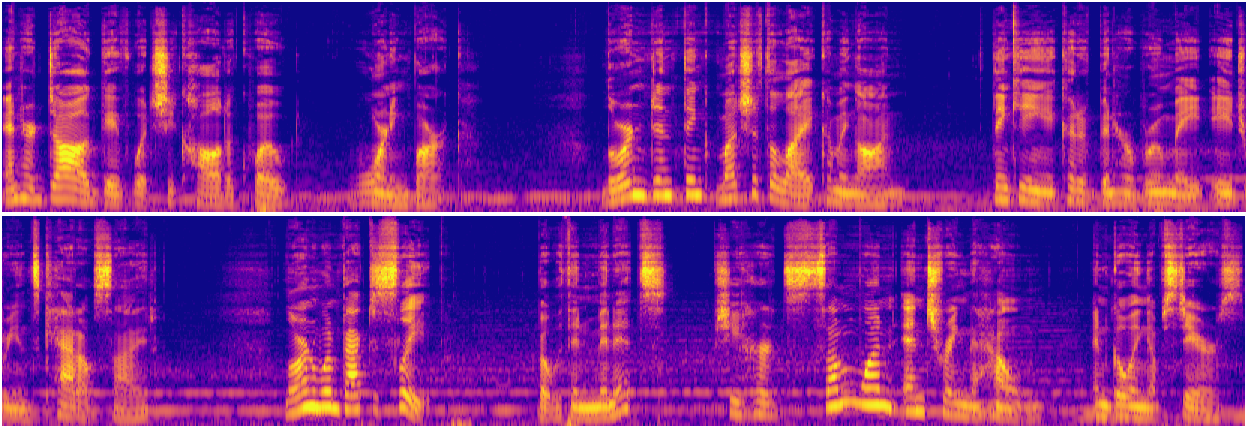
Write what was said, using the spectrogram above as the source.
and her dog gave what she called a quote, warning bark. Lauren didn't think much of the light coming on, thinking it could have been her roommate Adrian's cat outside. Lauren went back to sleep, but within minutes, she heard someone entering the home and going upstairs.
